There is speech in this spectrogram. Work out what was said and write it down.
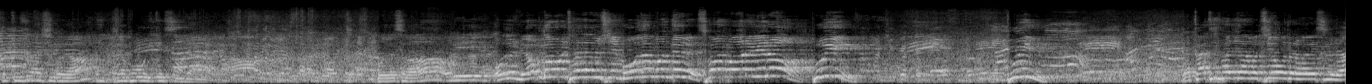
자, 조심하시고요. 네, 제가 보고 있겠습니다. 모여서 우리 오늘 명동을 찾아주신 모든 분들 손 머리 위로 V V 자, 같이 사진 한번 찍어보도록 하겠습니다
